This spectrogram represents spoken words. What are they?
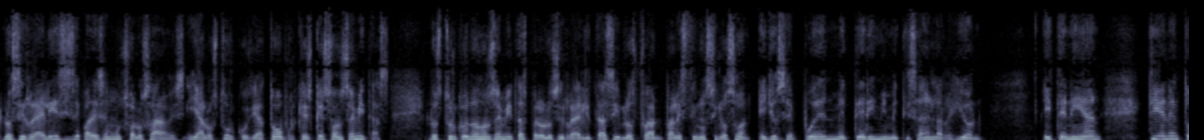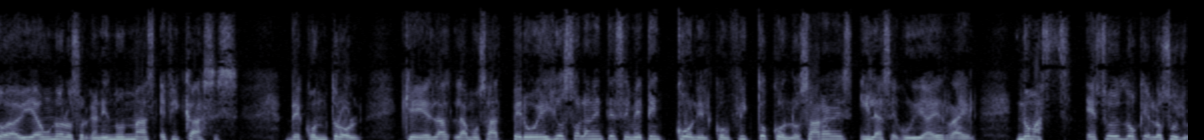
Los israelíes sí se parecen mucho a los árabes y a los turcos y a todo, porque es que son semitas. Los turcos no son semitas, pero los israelitas y los palestinos sí lo son. Ellos se pueden meter y mimetizar en la región y tenían, tienen todavía uno de los organismos más eficaces de control, que es la, Mossad, pero ellos solamente se meten con el conflicto con los árabes y la seguridad de Israel. No más. Eso es lo que lo suyo.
